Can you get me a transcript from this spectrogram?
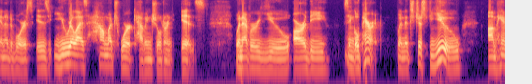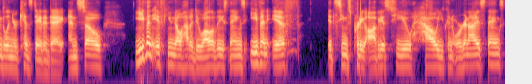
in a divorce is you realize how much work having children is whenever you are the single parent, when it's just you um, handling your kids day to day. And so, even if you know how to do all of these things, even if it seems pretty obvious to you how you can organize things,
